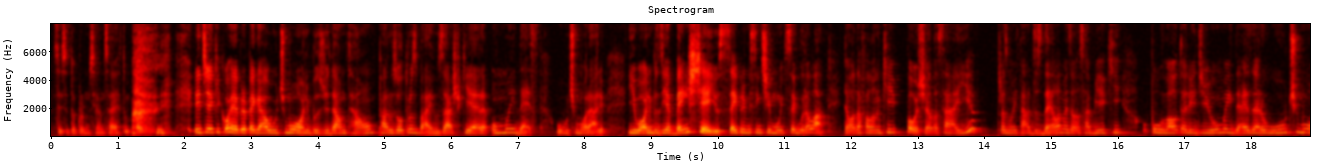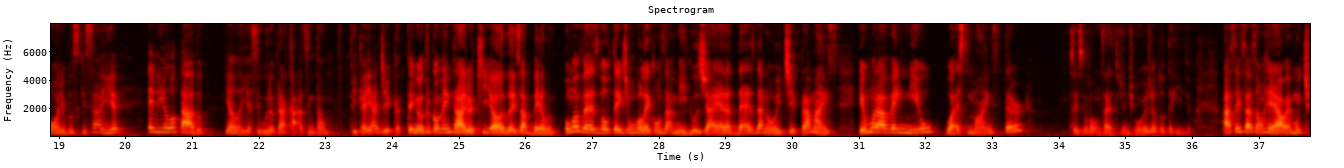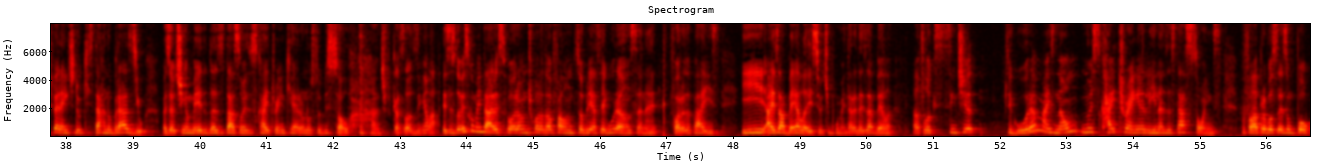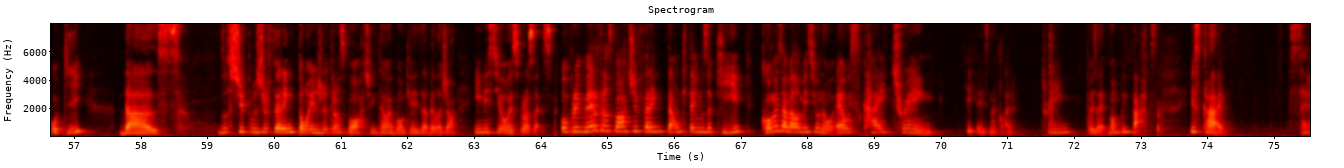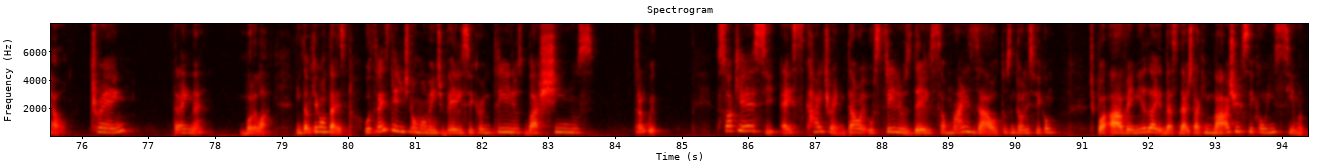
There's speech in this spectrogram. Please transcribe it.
não sei se eu tô pronunciando certo, e tinha que correr para pegar o último ônibus de downtown para os outros bairros. Acho que era 1 e 10 o último horário. E o ônibus ia bem cheio, sempre me senti muito segura lá. Então ela tá falando que, poxa, ela saía para as noitadas dela, mas ela sabia que por volta ali de 1 e 10 era o último ônibus que saía, ele ia lotado e ela ia segura para casa. Então, Fica aí a dica. Tem outro comentário aqui, ó, da Isabela. Uma vez voltei de um rolê com os amigos, já era 10 da noite, pra mais. Eu morava em New Westminster. Não sei se eu tô falando certo, gente. Hoje eu tô terrível. A sensação real é muito diferente do que estar no Brasil, mas eu tinha medo das estações Skytrain que eram no subsolo, de ficar sozinha lá. Esses dois comentários foram de quando eu tava falando sobre a segurança, né, fora do país. E a Isabela, esse último comentário é da Isabela, ela falou que se sentia segura, mas não no Skytrain ali nas estações. Vou falar para vocês um pouco aqui das dos tipos diferentões de transporte, então é bom que a Isabela já iniciou esse processo. O primeiro transporte diferentão que temos aqui, como a Isabela mencionou, é o Skytrain. O que, é isso, Ana Clara? Train? Pois é, vamos em partes. Sky, céu, train, trem, né? Bora lá. Então, o que acontece? Os trens que a gente normalmente vê, eles ficam em trilhos baixinhos, tranquilo. Só que esse é Skytrain, então os trilhos deles são mais altos, então eles ficam, tipo, a avenida da cidade está aqui embaixo e eles ficam em cima.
